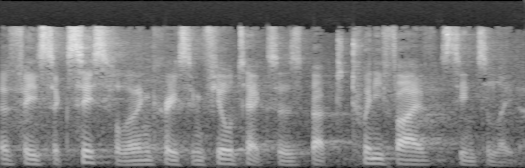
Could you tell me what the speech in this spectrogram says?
if he's successful in increasing fuel taxes by up to 25 cents a litre?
